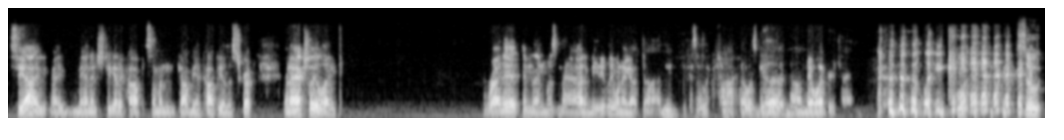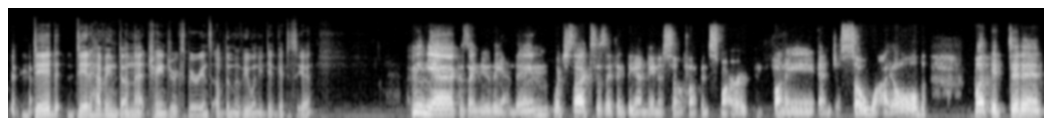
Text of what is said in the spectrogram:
so yeah, I, I managed to get a copy. Someone got me a copy of the script, and I actually like read it and then was mad immediately when I got done because I was like, "Fuck, that was good. Now I know everything." like, well, so did did having done that change your experience of the movie when you did get to see it? I mean, yeah, because I knew the ending, which sucks, is I think the ending is so fucking smart and funny and just so wild. But it didn't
